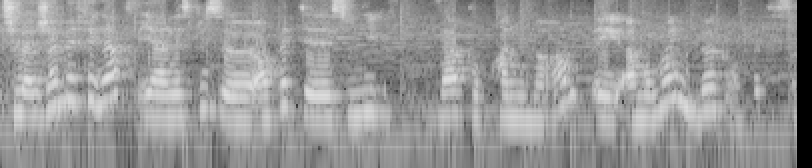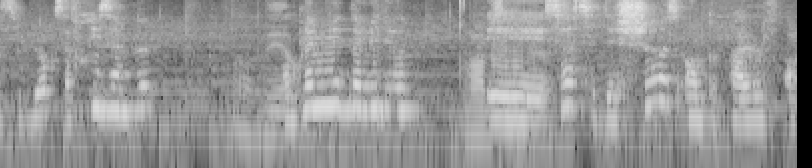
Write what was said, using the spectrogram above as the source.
tu l'as jamais fait gaffe. Il y a une espèce. euh, en fait, euh, Sonic va pour prendre une rampe et à un moment il bug. En fait, ça se bloque, ça frise un peu Oh en merde. plein milieu de la vidéo. Ah, Et ça, c'est des choses, on peut pas le faire.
